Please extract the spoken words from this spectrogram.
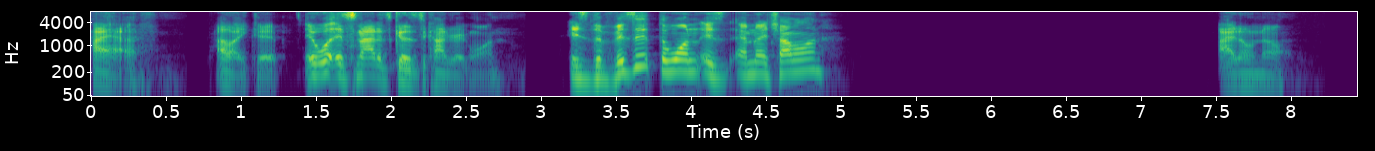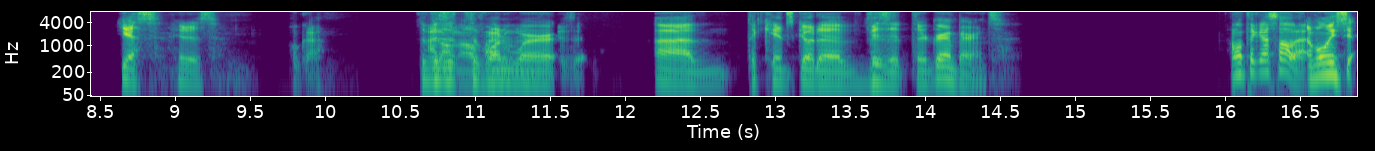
I have. I liked it. It wa- it's not as good as the Conjuring one. Is the Visit the one? Is M Night Shyamalan? I don't know. Yes, it is. Okay. The visit's the one where uh, the kids go to visit their grandparents. I don't think I saw that. I've only seen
